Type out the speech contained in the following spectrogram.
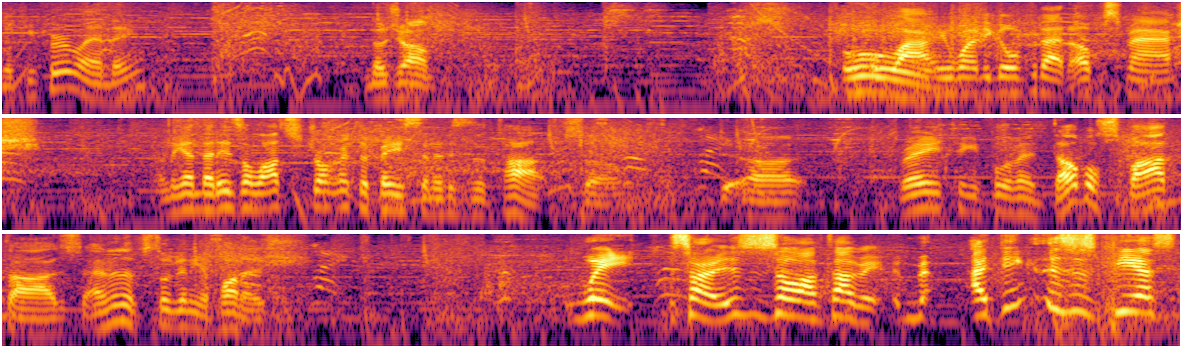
Looking for a landing. No jump. Oh, wow. He wanted to go for that up smash. And again, that is a lot stronger at the base than it is at the top. So, uh, Ray taking full advantage. Double spot dodge. Ended up still getting a punish. Wait, sorry, this is so off topic. I think this is PS.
